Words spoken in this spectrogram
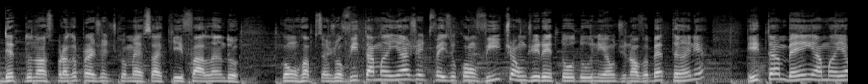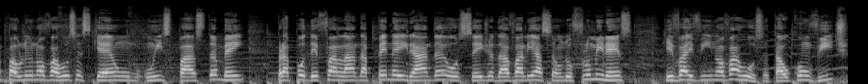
dentro do nosso programa para a gente começar aqui falando com o Robson Jovita. Amanhã a gente fez o convite a um diretor do União de Nova Betânia e também amanhã Paulinho Nova Russas quer um, um espaço também para poder falar da peneirada, ou seja, da avaliação do Fluminense que vai vir em Nova Russa. Tá o convite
